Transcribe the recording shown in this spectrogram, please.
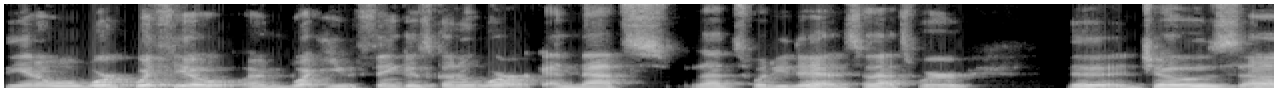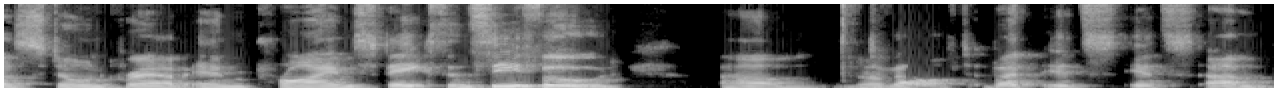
you know, we'll work with you and what you think is going to work." And that's that's what he did. So that's where the Joe's uh, Stone Crab and Prime Steaks and Seafood um, yep. developed. But it's it's um,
